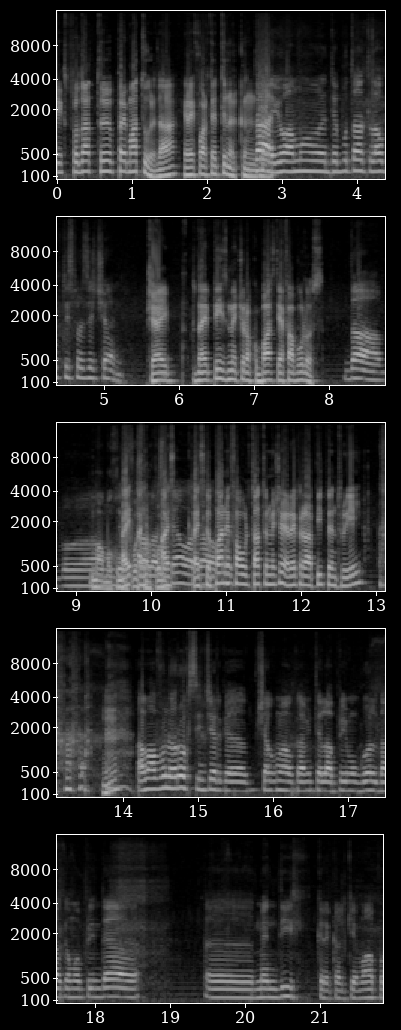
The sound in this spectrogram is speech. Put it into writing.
explodat uh, prematur, da? Erai foarte tânăr când... Da, eu am uh, debutat la 18 ani. Și ai, când ai prins meciul ăla cu Bastia fabulos. Da, bă, Mamă, am cum a Ai, fost ai, debutat acolo. la ai, Steaua, ai da, scăpat a fost- nefaultat în meciul ăla? Erai prea rapid pentru ei? Hmm? Am avut noroc, sincer, că și acum am aminte la primul gol, dacă mă prindea uh, Mendy, cred că îl chema pe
